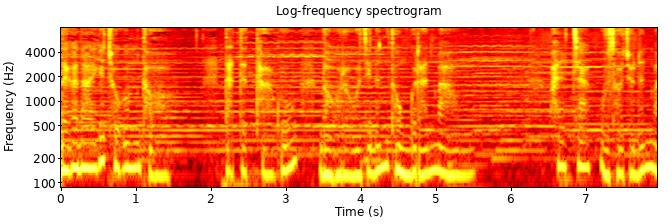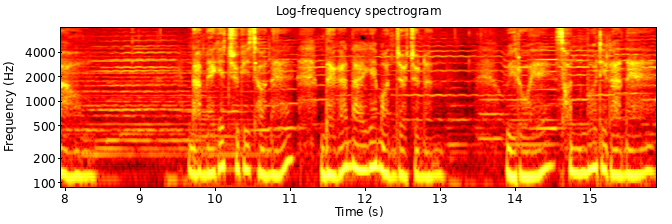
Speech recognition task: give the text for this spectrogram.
내가 나에게 조금 더 따뜻하고 너그러워지는 동그란 마음, 활짝 웃어주는 마음, 남에게 주기 전에 내가 나에게 먼저 주는 위로의 선물이라네.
